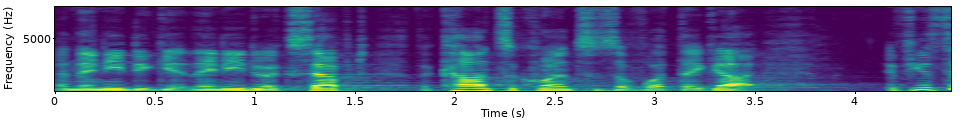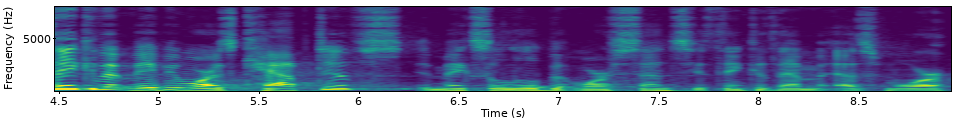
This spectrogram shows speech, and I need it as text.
and they need to get they need to accept the consequences of what they got. If you think of it maybe more as captives, it makes a little bit more sense. You think of them as more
